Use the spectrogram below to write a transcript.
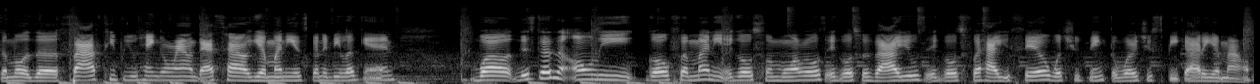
the more the five people you hang around that's how your money is going to be looking well this doesn't only go for money. It goes for morals. It goes for values. It goes for how you feel what you think the words you speak out of your mouth.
